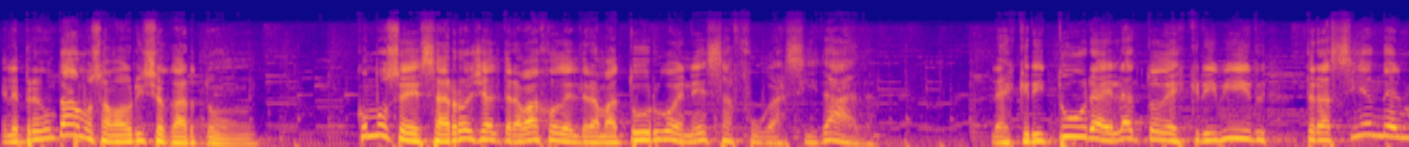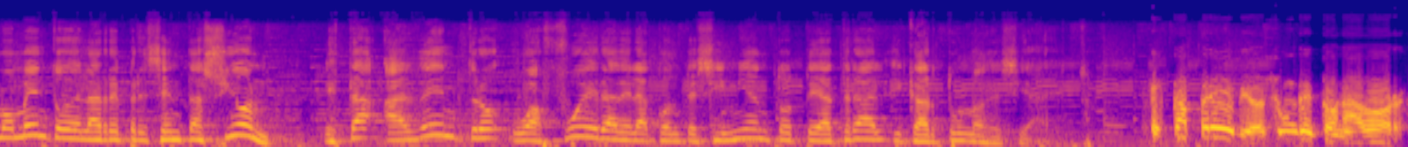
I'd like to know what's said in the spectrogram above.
Le preguntábamos a Mauricio Cartún cómo se desarrolla el trabajo del dramaturgo en esa fugacidad. La escritura, el acto de escribir, trasciende el momento de la representación. Está adentro o afuera del acontecimiento teatral y Cartoon nos decía esto. Está previo, es un detonador.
